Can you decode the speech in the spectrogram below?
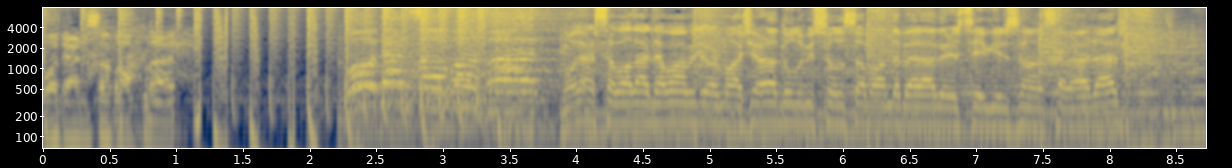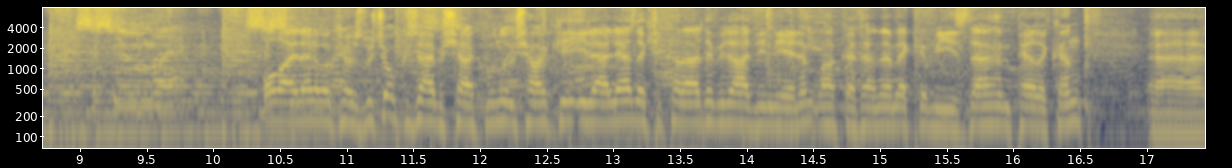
Modern Sabahlar Modern Sabahlar Modern Sabahlar devam ediyor. Macera dolu bir salı sabahında beraberiz sevgili sanatseverler. Olaylara bakıyoruz. Bu çok güzel bir şarkı. Bunu şarkıyı ilerleyen dakikalarda bir daha dinleyelim. Hakikaten de Maccabees'den Pelican. Ee,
